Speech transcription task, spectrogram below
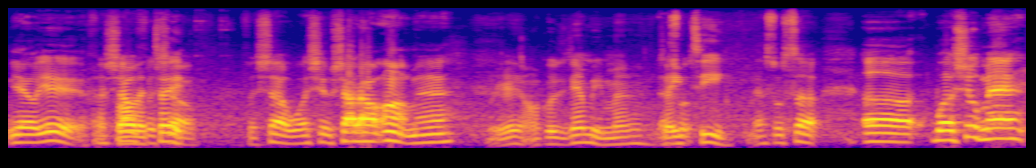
yeah, yeah, for That's sure, for it sure, for sure. Well, shoot, shout out Ump, man. Yeah, Uncle Jimmy, man. That's what- JT. That's what's up. Uh, well, shoot, man,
